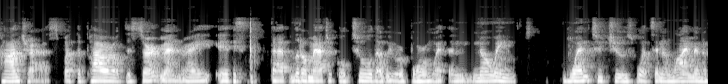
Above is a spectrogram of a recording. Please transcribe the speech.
contrast, but the power of discernment, right? It's that little magical tool that we were born with and knowing when to choose what's in alignment of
